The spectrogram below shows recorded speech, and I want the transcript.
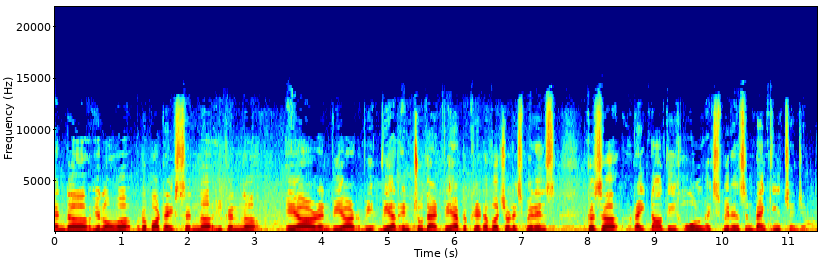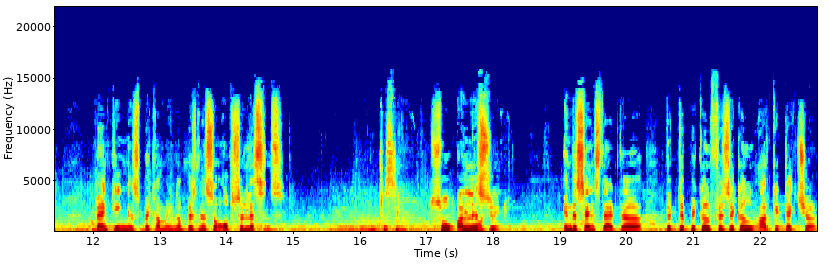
and uh, you know uh, robotics and uh, you can uh, AR and VR. We we are into that. We have to create a virtual experience because right now the whole experience in banking is changing. Banking is becoming a business of obsolescence. Interesting. So unless what you, in the sense that the the typical physical architecture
